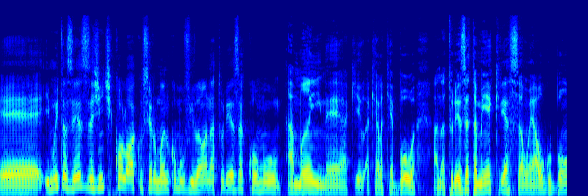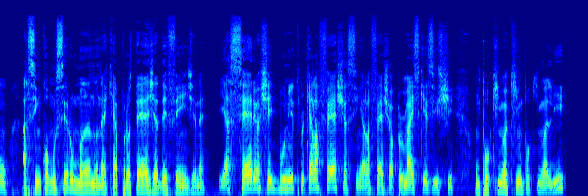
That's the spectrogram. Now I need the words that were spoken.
É, e muitas vezes a gente coloca o ser humano como vilão, a natureza como a mãe, né? Aquela, aquela que é boa. A natureza também é criação, é algo bom, assim como o ser humano, né? Que a protege, a defende, né? E a série eu achei bonito porque ela fecha assim, ela fecha, ó, por mais que existe um pouquinho aqui, um pouquinho ali,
